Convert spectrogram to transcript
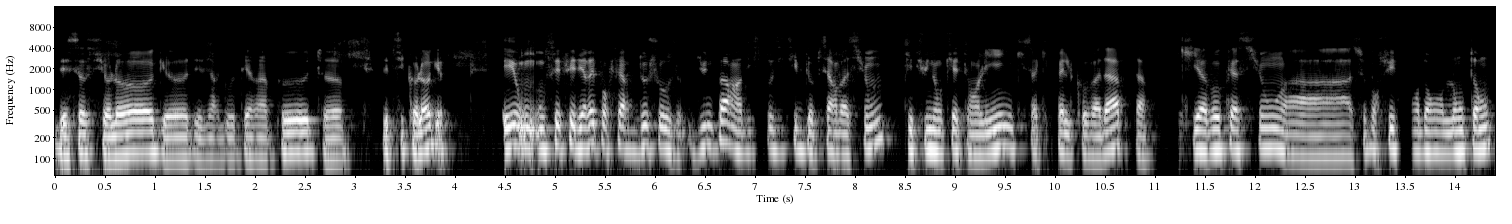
des sociologues, des ergothérapeutes, des psychologues. Et on, s'est fédéré pour faire deux choses. D'une part, un dispositif d'observation, qui est une enquête en ligne, qui s'appelle Covadapt, qui a vocation à se poursuivre pendant longtemps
